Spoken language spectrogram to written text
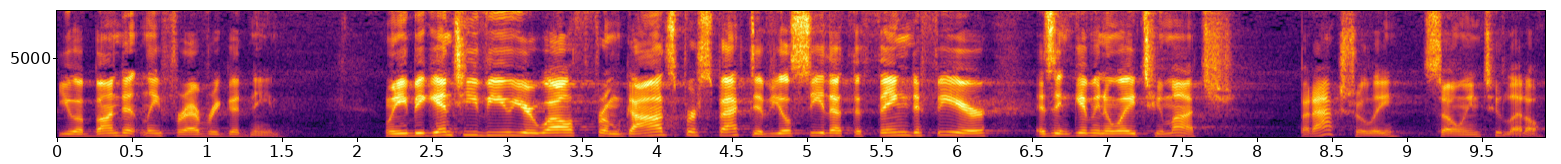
you abundantly for every good need. When you begin to view your wealth from God's perspective, you'll see that the thing to fear isn't giving away too much, but actually sowing too little.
